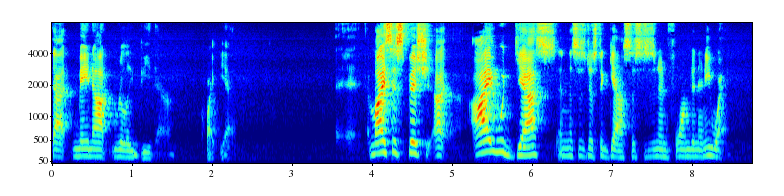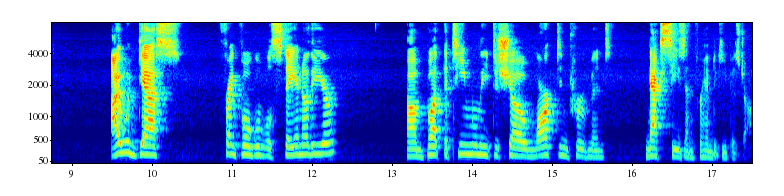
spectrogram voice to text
that may not really be there quite yet. My suspicion, I, I would guess, and this is just a guess, this isn't informed in any way. I would guess Frank Vogel will stay another year, um, but the team will need to show marked improvement next season for him to keep his job.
